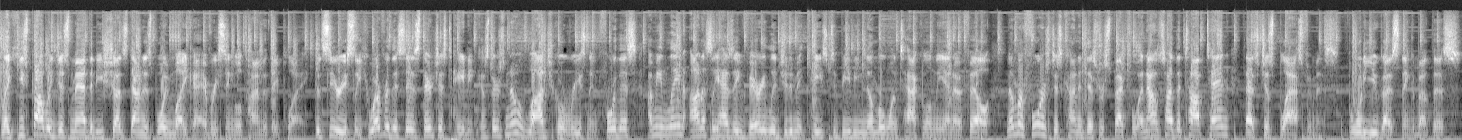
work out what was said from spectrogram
Like, he's probably just mad that he shuts down his boy Micah every single time that they play. But seriously, whoever this is, they're just hating, because there's no logical reasoning for this. I mean, Lane honestly has a very legitimate case to be the number one tackle in the NFL. Number four is just kind of disrespectful, and outside the top 10, that's just blasphemous. But what do you guys think about this?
